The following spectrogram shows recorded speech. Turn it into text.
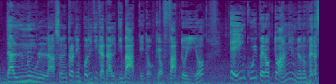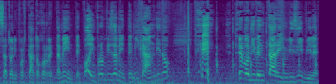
dal nulla, sono entrato in politica dal dibattito che ho fatto io e in cui per otto anni il mio nome era stato riportato correttamente. Poi improvvisamente mi candido e devo diventare invisibile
